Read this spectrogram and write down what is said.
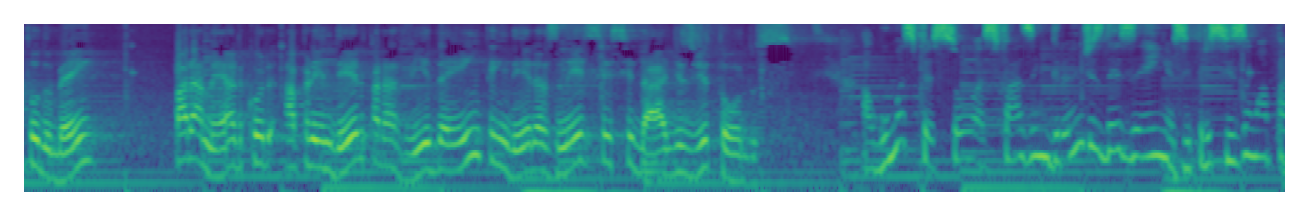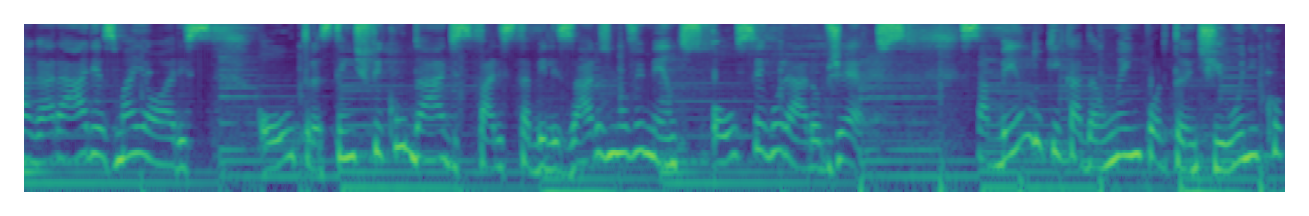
tudo bem? Para a Mercur, aprender para a vida é entender as necessidades de todos. Algumas pessoas fazem grandes desenhos e precisam apagar áreas maiores. Outras têm dificuldades para estabilizar os movimentos ou segurar objetos. Sabendo que cada um é importante e único,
